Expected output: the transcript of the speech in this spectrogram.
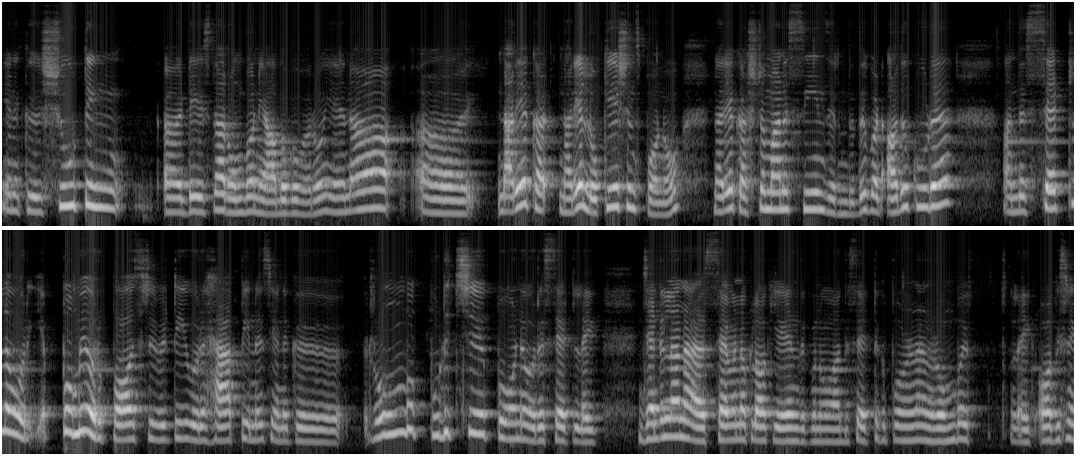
எனக்கு ஷூட்டிங் டேஸ் தான் ரொம்ப ஞாபகம் வரும். ஏன்னா நிறைய க நிறைய லொக்கேஷன்ஸ் போனோம். நிறைய கஷ்டமான சீன்ஸ் இருந்தது. பட் அது கூட அந்த செட்டில் ஒரு எப்போவுமே ஒரு பாசிட்டிவிட்டி ஒரு ஹாப்பினஸ் எனக்கு ரொம்ப பிடிச்சி போன ஒரு செட் லைக் ஜென்ரலாக நான் செவன் ஓ கிளாக் எழுந்துக்கணும் அது செட்டுக்கு போகணுன்னா நான் ரொம்ப like obviously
